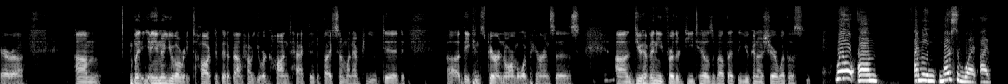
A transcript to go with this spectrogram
era. Um, but you know, you've already talked a bit about how you were contacted by someone after you did uh, the Conspirinormal appearances. Uh, do you have any further details about that that you can uh, share with us? Well, um, I mean, most of what I've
